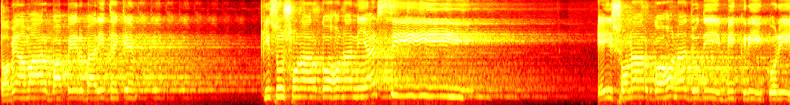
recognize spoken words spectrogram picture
তবে আমার বাপের বাড়ি থেকে কিছু সোনার গহনা নিয়ে আসছি। এই সোনার গহনা যদি বিক্রি করি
